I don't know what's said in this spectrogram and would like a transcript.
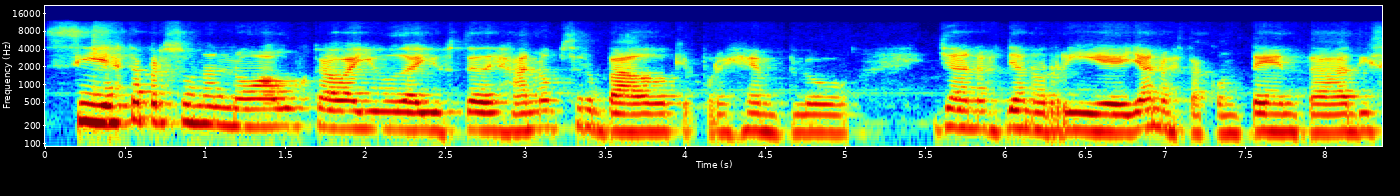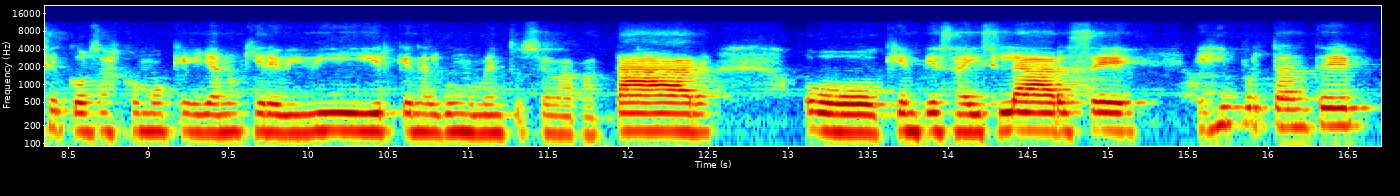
si esta persona no ha buscado ayuda y ustedes han observado que, por ejemplo, ya no, ya no ríe, ya no está contenta, dice cosas como que ya no quiere vivir, que en algún momento se va a matar o que empieza a aislarse, es importante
